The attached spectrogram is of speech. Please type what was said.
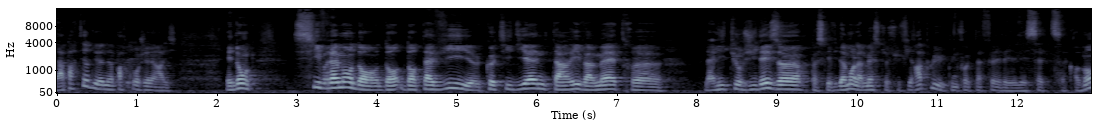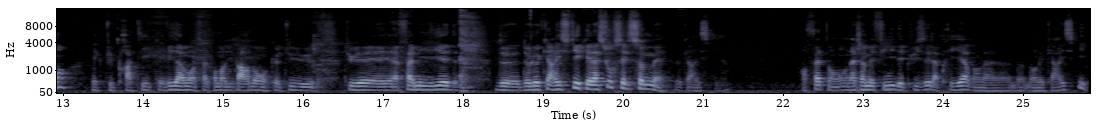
mais à partir d'un parcours généraliste. Et donc, si vraiment dans, ta vie quotidienne, tu arrives à mettre euh, la liturgie des heures, parce qu'évidemment la messe ne te suffira plus, qu'une fois que tu as fait les, sept sacrements, et que tu pratiques évidemment le sacrement du pardon, que tu, tu es familier de, de, l'Eucharistie, qui est la source et le sommet, l'Eucharistie. En fait, on n'a jamais fini d'épuiser la prière dans, l'Eucharistie.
